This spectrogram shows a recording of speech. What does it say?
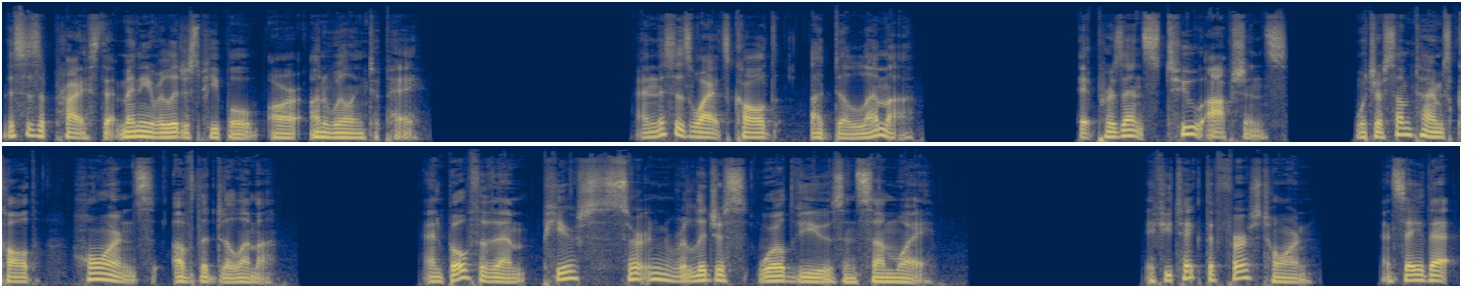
This is a price that many religious people are unwilling to pay. And this is why it's called a dilemma it presents two options, which are sometimes called horns of the dilemma. And both of them pierce certain religious worldviews in some way. If you take the first horn and say that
